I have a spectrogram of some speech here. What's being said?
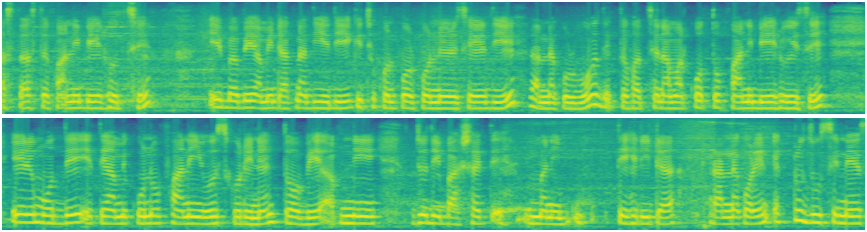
আস্তে আস্তে পানি বের হচ্ছে। এভাবে আমি ডাকনা দিয়ে দিয়ে কিছুক্ষণ পর পর নেড়ে ছেড়ে দিয়ে রান্না করব। দেখতে পাচ্ছেন আমার কত পানি বের হয়েছে। এর মধ্যে এতে আমি কোনো পানি ইউজ করি নাই। তবে আপনি যদি বাসায় মানে তেহেরিটা রান্না করেন, একটু জুসিনেস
